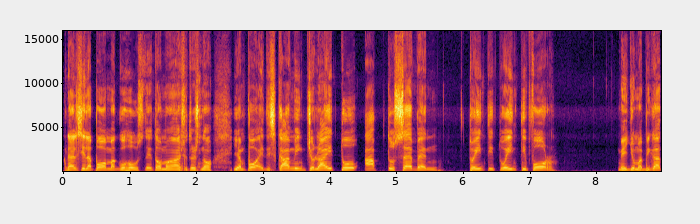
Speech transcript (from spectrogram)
dahil sila po ang mag-host nito mga shooters no. Yan po ay this coming July 2 up to 7 2024. Medyo mabigat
